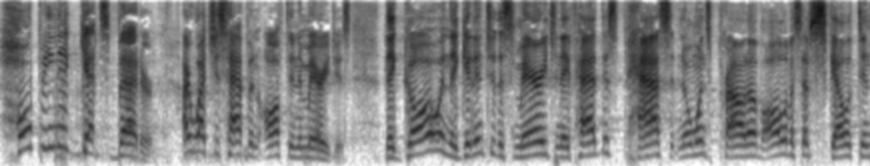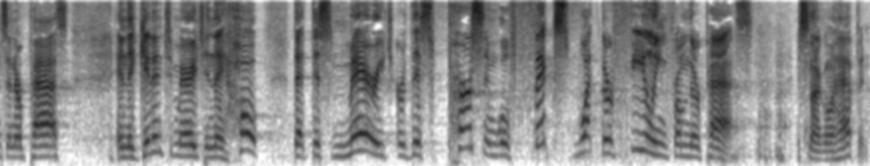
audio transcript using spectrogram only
hoping it gets better. I watch this happen often in marriages. They go and they get into this marriage and they've had this past that no one's proud of. All of us have skeletons in our past. And they get into marriage and they hope that this marriage or this person will fix what they're feeling from their past. It's not going to happen.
